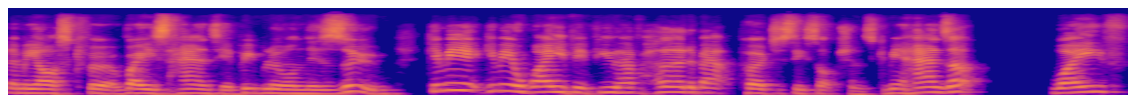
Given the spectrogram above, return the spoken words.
let me ask for a raised hands here. People who are on this Zoom, give me, give me a wave if you have heard about purchase lease options. Give me a hands up. wave.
